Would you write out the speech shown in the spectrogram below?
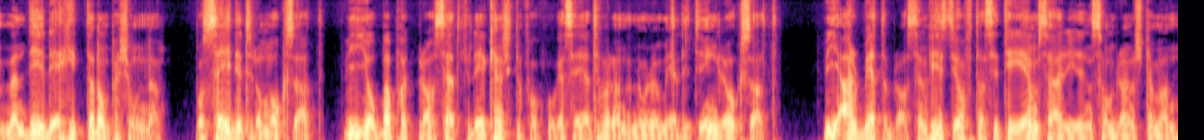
Men det är det, hitta de personerna. Och säg det till dem också att vi jobbar på ett bra sätt. För det kanske inte folk vågar säga till varandra när de är lite yngre också. Att vi arbetar bra. Sen finns det ju oftast i TM så är det ju en sån bransch där man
